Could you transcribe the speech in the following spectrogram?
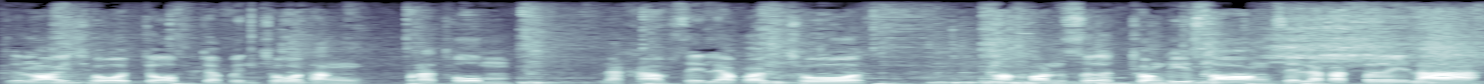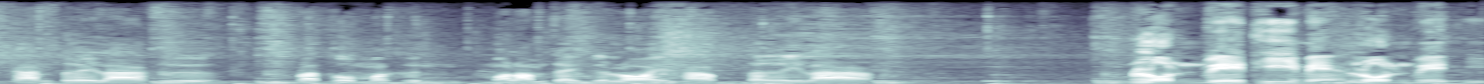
เกินร้อยโชว์จบ จะเป็นโชว์ทั้งประถมนะครับ เสร็จแล้วก็โชว์ คอนเสิร์ตช่วงที่ 2 เสร็จแล้วก็เตยล่า การเตยล่าคือประถมมาขึ้นหมอลำใจเกินร้อยครับ เตยล่าล่นเวทีแม่ล่นเวที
